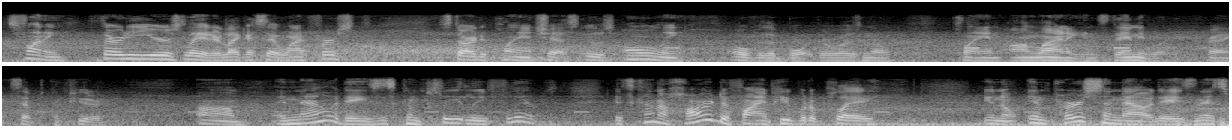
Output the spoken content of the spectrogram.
It's funny. 30 years later, like I said, when I first started playing chess, it was only over the board. There was no playing online against anybody, right, except a computer. Um, and nowadays it's completely flipped. It's kind of hard to find people to play, you know, in person nowadays. And it's,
